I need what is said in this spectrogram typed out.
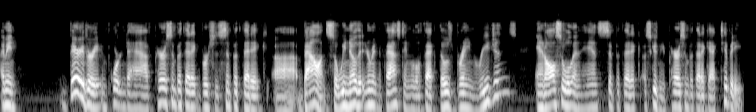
I mean, very, very important to have parasympathetic versus sympathetic uh, balance. So we know that intermittent fasting will affect those brain regions and also will enhance sympathetic, excuse me, parasympathetic activity.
